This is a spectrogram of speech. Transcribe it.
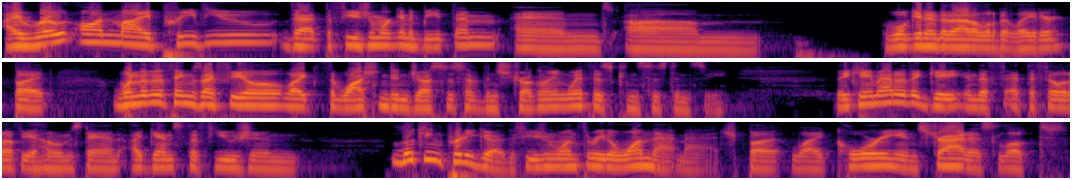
I wrote on my preview that the Fusion were going to beat them, and um, we'll get into that a little bit later. But one of the things I feel like the Washington Justice have been struggling with is consistency. They came out of the gate in the at the Philadelphia homestand against the Fusion, looking pretty good. The Fusion won three to one that match, but like Corey and Stratus looked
